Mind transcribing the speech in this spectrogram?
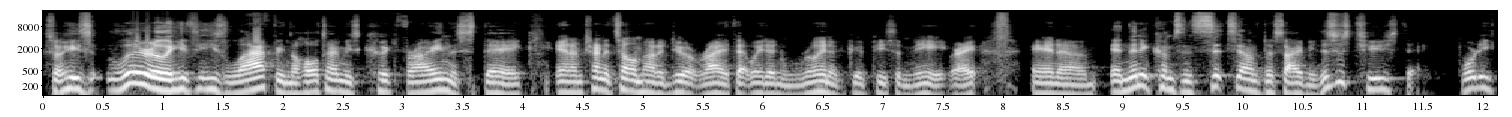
So he's literally he's, he's laughing the whole time he's cooked frying the steak, and I'm trying to tell him how to do it right. That way, he doesn't ruin a good piece of meat, right? And um, and then he comes and sits down beside me. This is Tuesday, forty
